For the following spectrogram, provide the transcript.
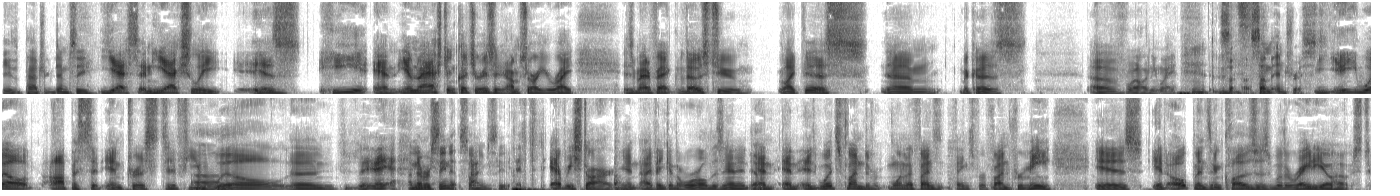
He's Patrick Dempsey. Yes, and he actually is he and you know Ashton Kutcher is it? I'm sorry, you're right. As a matter of fact, those two like this um, because of well, anyway, S- some interest. y- well, opposite interest, if you Ah. will. Uh, I've never seen it, so I need to see it. every star in I think in the world is in it, Yeah. and and it, what's fun to, one of the fun things for fun for me is it opens and closes with a radio host.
